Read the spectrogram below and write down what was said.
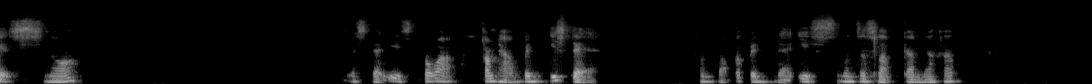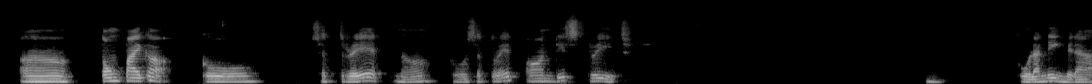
is เนาะ yes there is เพราะว่าคำถามเป็น is there คำตอบก็เป็น there is มันจะสลับกันนะครับตรงไปก็ go straight เนาะ go straight on this street go running ไม่ได้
